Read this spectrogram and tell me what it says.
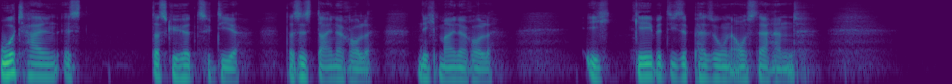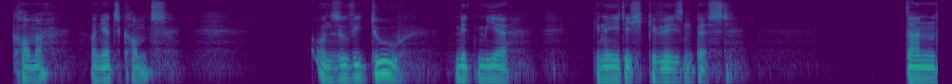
Urteilen ist, das gehört zu dir. Das ist deine Rolle, nicht meine Rolle. Ich gebe diese Person aus der Hand komme, und jetzt kommt's, und so wie du mit mir gnädig gewesen bist, dann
